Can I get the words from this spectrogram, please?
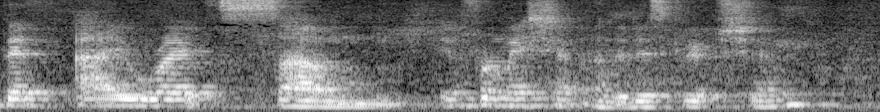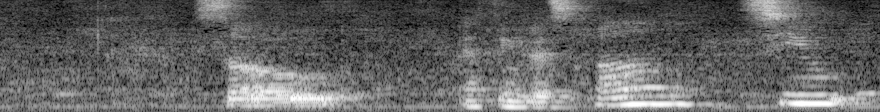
that I write some information in the description. So I think that's all. See you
